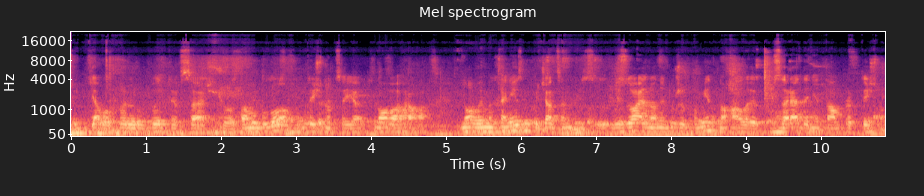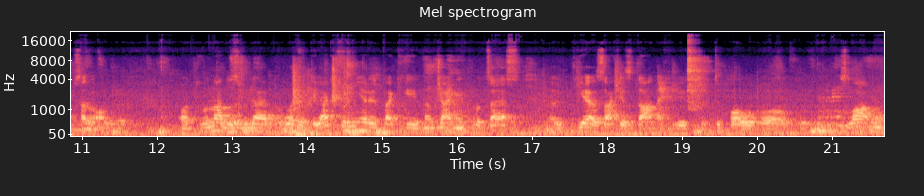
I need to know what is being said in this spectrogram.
суттєво переробити все, що там було. Фактично, це є нова гра, новий механізм, хоча це візуально не дуже помітно, але всередині там практично все нове. От вона дозволяє проводити як турніри, так і навчальний процес. Є захист даних від типового зламу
